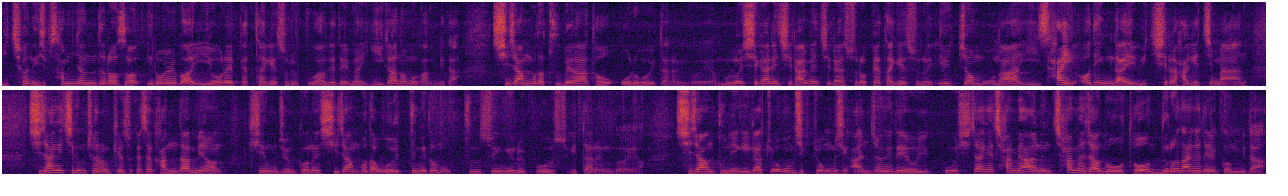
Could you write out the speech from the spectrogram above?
2023년 들어서 1월과 2월에 베타 계수를 구하게 되면 2가 넘어갑니다. 시장보다 두 배가 더 오르고 있다는 거예요. 물론 시간이 지나면 지날수록 베타 계수는 1.5나 2 사이 어딘가에 위치를 하겠지만 시장이 지금처럼 계속해서 간다면 키움증권은 시장보다 월등히 더 높은 수익률을 보일 수 있다는 거예요. 시장 분위기가 조금씩 조금씩 안정이 되어 있고 시장에 참여하는 참여자도 더 늘어나게 될 겁니다.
